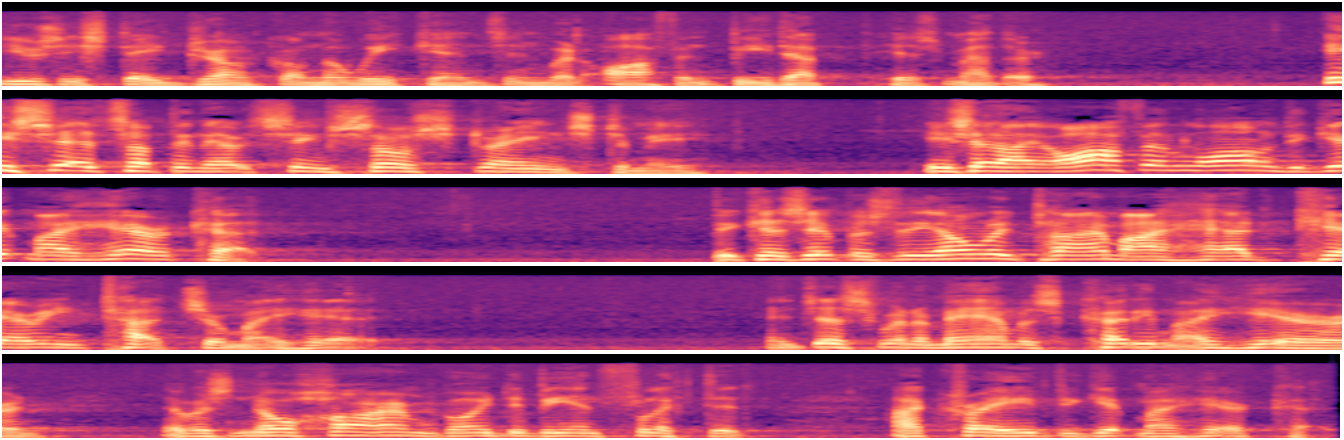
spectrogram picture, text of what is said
usually stayed drunk on the weekends and would often beat up his mother. He said something that seemed so strange to me. He said, I often longed to get my hair cut because it was the only time I had caring touch on my head. And just when a man was cutting my hair and there was no harm going to be inflicted, I craved to get my hair cut.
